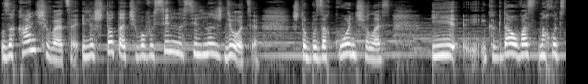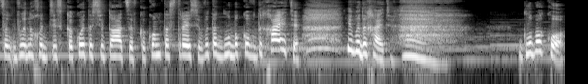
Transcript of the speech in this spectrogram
заканчивается или что-то, чего вы сильно-сильно ждете, чтобы закончилось. И, и когда у вас находится, вы находитесь в какой-то ситуации, в каком-то стрессе, вы так глубоко вдыхаете и выдыхаете глубоко.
